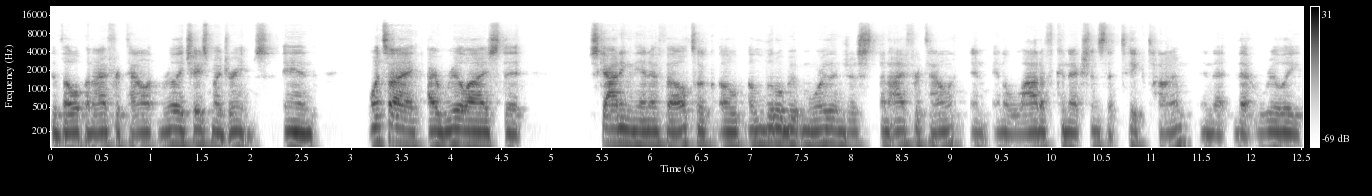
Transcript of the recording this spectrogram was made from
develop an eye for talent and really chase my dreams. And once I, I realized that scouting the NFL took a, a, little bit more than just an eye for talent and, and a lot of connections that take time and that, that really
